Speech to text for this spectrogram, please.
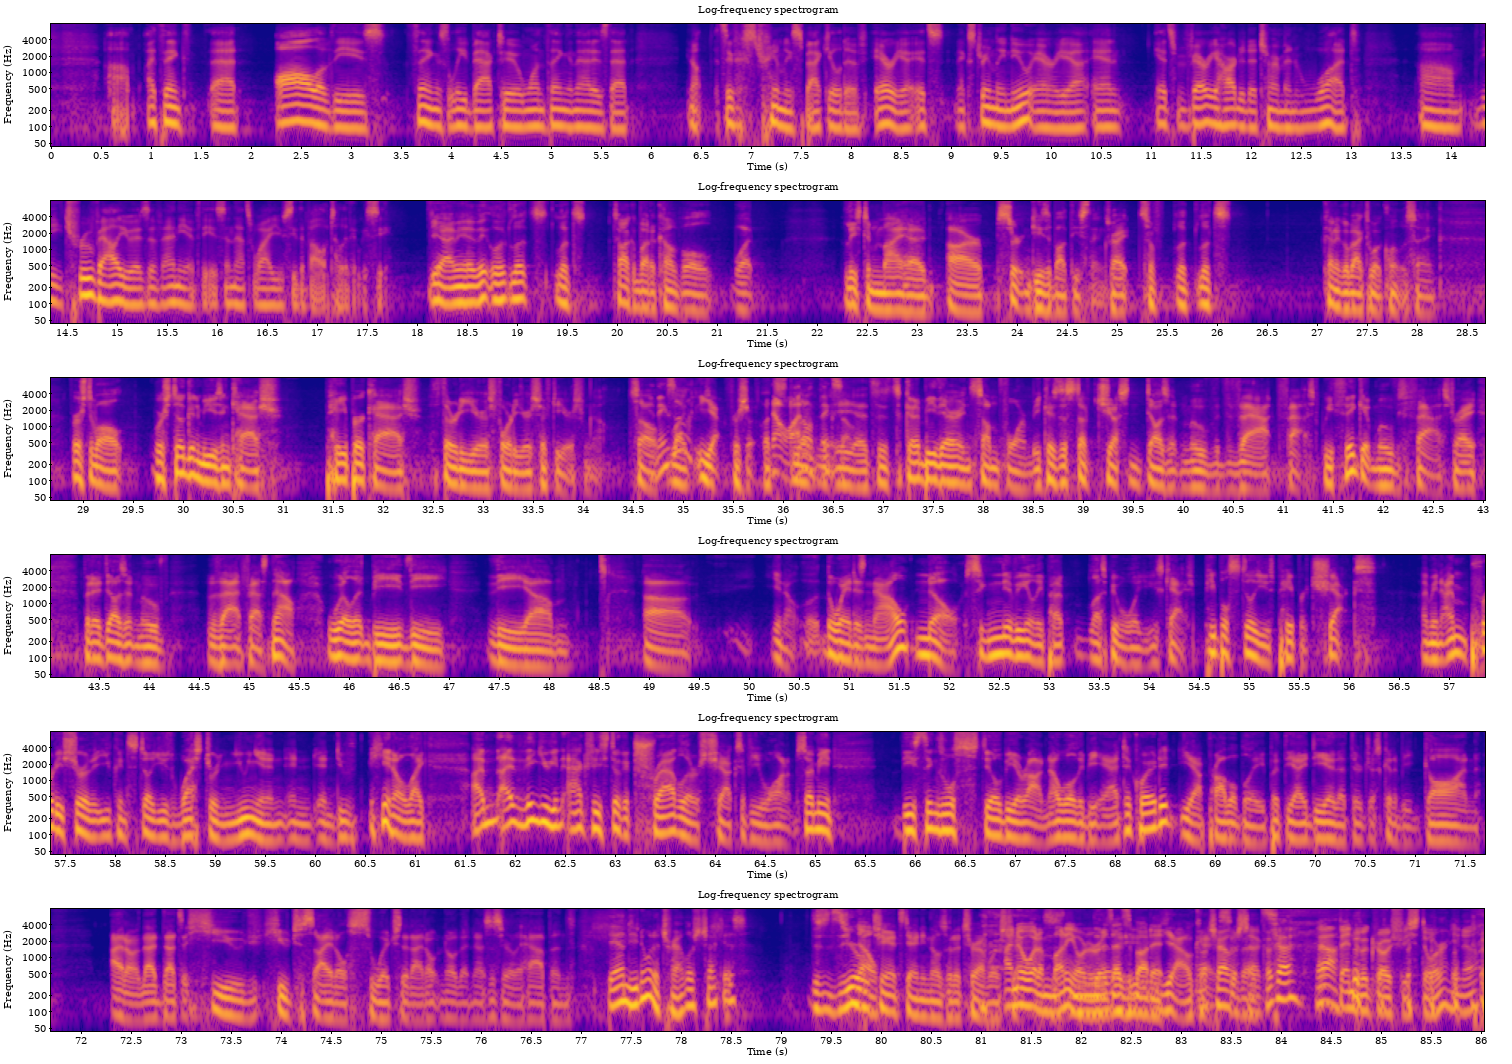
um, I think that all of these things lead back to one thing, and that is that you know it's an extremely speculative area. It's an extremely new area, and it's very hard to determine what um, the true value is of any of these, and that's why you see the volatility we see. Yeah, I mean, I think let's let's talk about a couple what, at least in my head, are certainties about these things, right? So let, let's kind of go back to what Clint was saying. First of all, we're still going to be using cash paper cash 30 years, 40 years, 50 years from now. So, so? like, yeah, for sure. Let's, no, I don't think so. Yeah, it's, it's going to be there in some form because this stuff just doesn't move that fast. We think it moves fast, right? But it doesn't move that fast. Now, will it be the the um, uh, you know the way it is now? No, significantly pe- less people will use cash. People still use paper checks I mean, I'm pretty sure that you can still use Western Union and, and, and do, you know, like, I'm, I think you can actually still get traveler's checks if you want them. So, I mean, these things will still be around. Now, will they be antiquated? Yeah, probably. But the idea that they're just going to be gone, I don't know. That that's a huge, huge societal switch that I don't know that necessarily happens. Dan, do you know what a traveler's check is? There's zero no. chance Danny knows what a traveler's check is. I know what a money order is. That's about it. Yeah, okay. A traveler's so check. Okay. Yeah. Been to a grocery store, you know?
